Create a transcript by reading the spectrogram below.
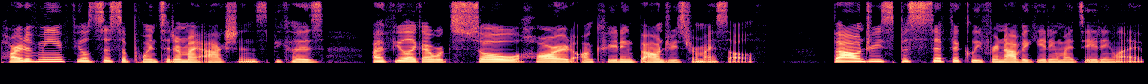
Part of me feels disappointed in my actions because I feel like I worked so hard on creating boundaries for myself. boundaries specifically for navigating my dating life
